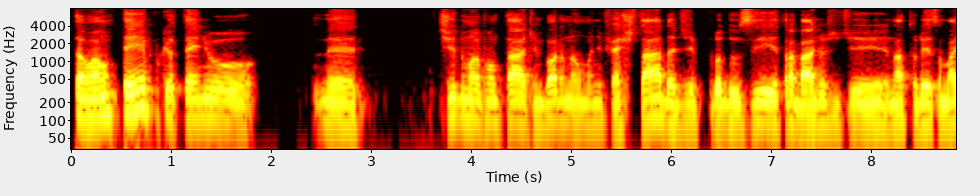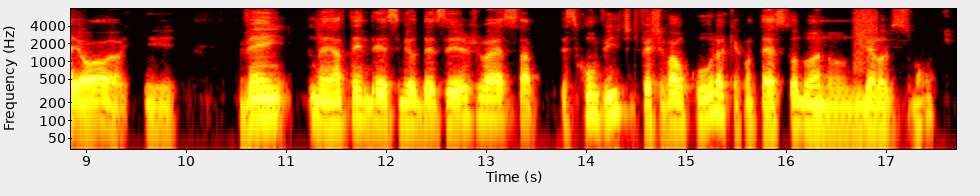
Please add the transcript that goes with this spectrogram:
Então, há um tempo que eu tenho né, tido uma vontade, embora não manifestada, de produzir trabalhos de natureza maior e vem né, atender esse meu desejo essa esse convite do Festival Cura, que acontece todo ano em Belo Horizonte.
